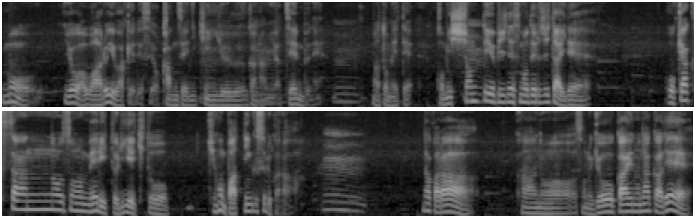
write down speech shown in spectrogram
もう要は悪いわけですよ。完全に金融絡みは全部ねうん。まとめてコミッションっていうビジネスモデル自体でお客さんのそのメリット利益と基本バッティングするから。うん。だからあのその業界の中で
